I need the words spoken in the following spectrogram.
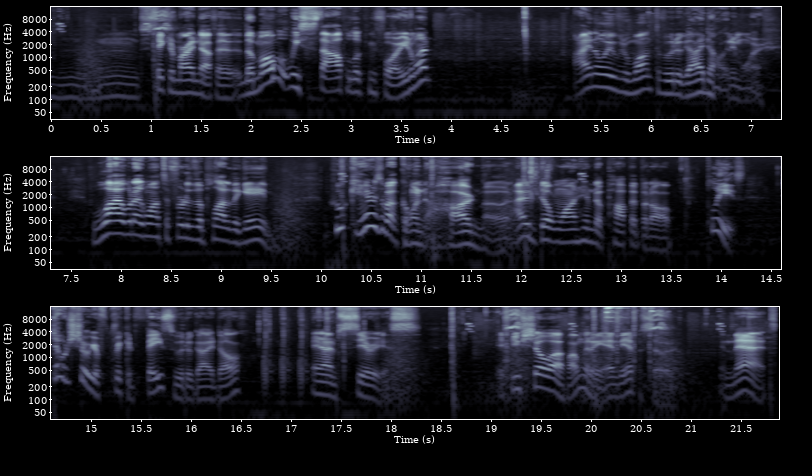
Mm. Just take your mind off it. The moment we stop looking for, you know what? I don't even want the Voodoo Guide doll anymore. Why would I want to further the plot of the game? Who cares about going to hard mode? I don't want him to pop up at all. Please, don't show your freaking face, Voodoo Guide doll. And I'm serious. If you show up, I'm gonna end the episode. And that,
